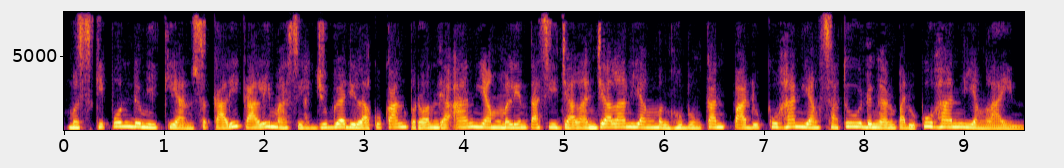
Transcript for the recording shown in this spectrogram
Meskipun demikian sekali-kali masih juga dilakukan perondaan yang melintasi jalan-jalan yang menghubungkan padukuhan yang satu dengan padukuhan yang lain.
